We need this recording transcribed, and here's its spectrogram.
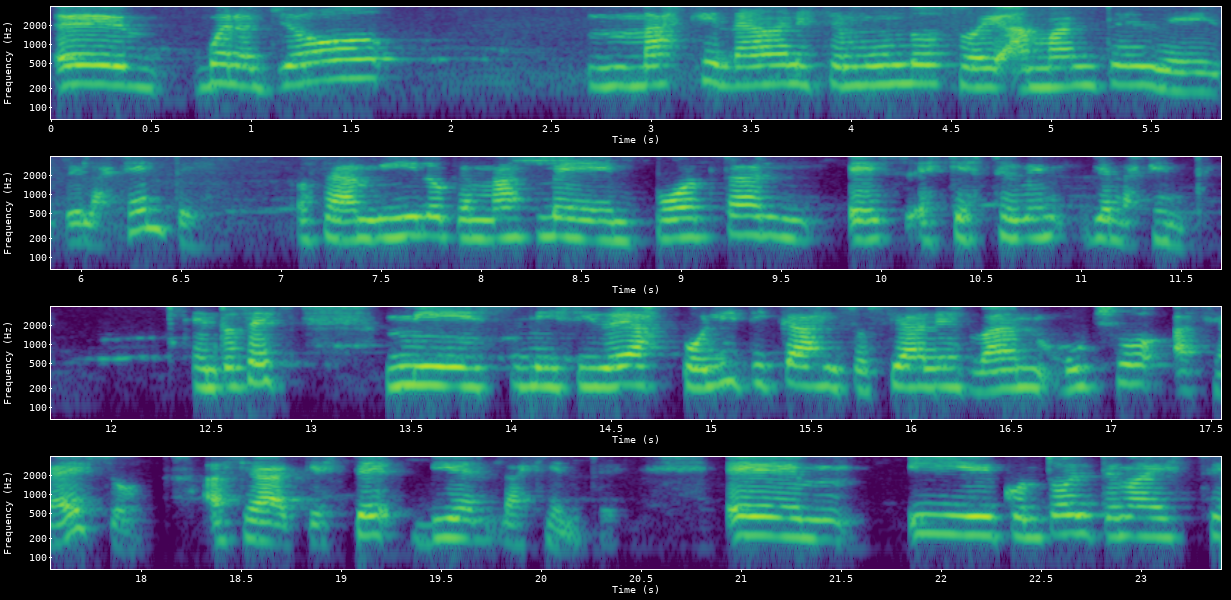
Eh, bueno, yo más que nada en este mundo soy amante de, de, la gente. O sea, a mí lo que más me importa es, es que esté bien, bien, la gente. Entonces, mis, mis ideas políticas y sociales van mucho hacia eso, hacia que esté bien la gente. Eh, y con todo el tema este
